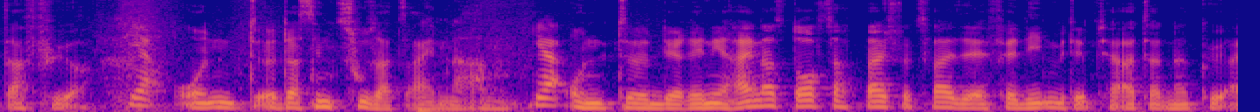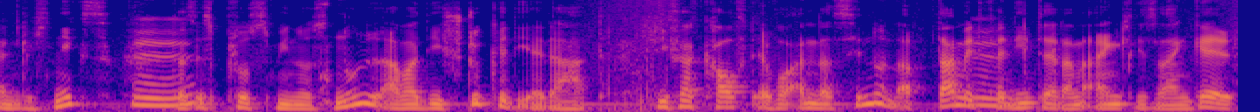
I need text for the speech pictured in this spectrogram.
dafür. Ja. Und äh, das sind Zusatzeinnahmen. Ja. Und äh, der René Heinersdorf sagt beispielsweise, also er verdient mit dem Theater eigentlich nichts. Mhm. Das ist plus minus null. Aber die Stücke, die er da hat, die verkauft er woanders hin und ab damit mhm. verdient er dann eigentlich sein Geld.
